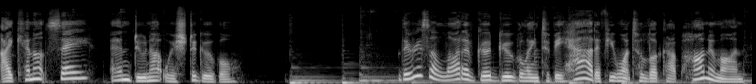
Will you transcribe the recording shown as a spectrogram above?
I cannot say and do not wish to Google. There is a lot of good Googling to be had if you want to look up Hanuman,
